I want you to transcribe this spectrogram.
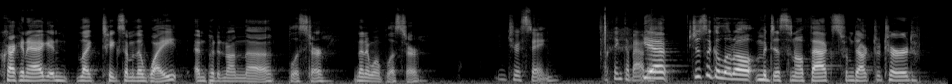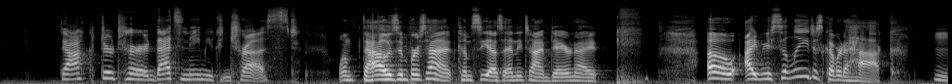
crack an egg and like take some of the white and put it on the blister. Then it won't blister. Interesting. I'll think about it. Yeah, just like a little medicinal facts from Dr. Turd. Dr. Turd, that's a name you can trust. 1000%. Come see us anytime, day or night. Oh, I recently discovered a hack. Hmm.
